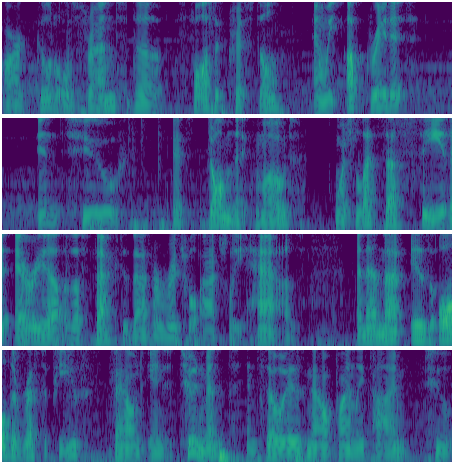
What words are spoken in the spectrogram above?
our good old friend, the faucet crystal, and we upgrade it into its Dominic mode, which lets us see the area of effect that her ritual actually has. And then that is all the recipes found in Attunement, and so it is now finally time to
